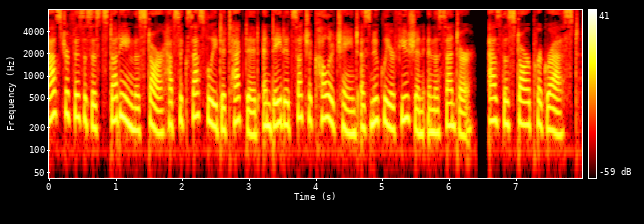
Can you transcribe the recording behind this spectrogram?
Astrophysicists studying the star have successfully detected and dated such a color change as nuclear fusion in the center, as the star progressed.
